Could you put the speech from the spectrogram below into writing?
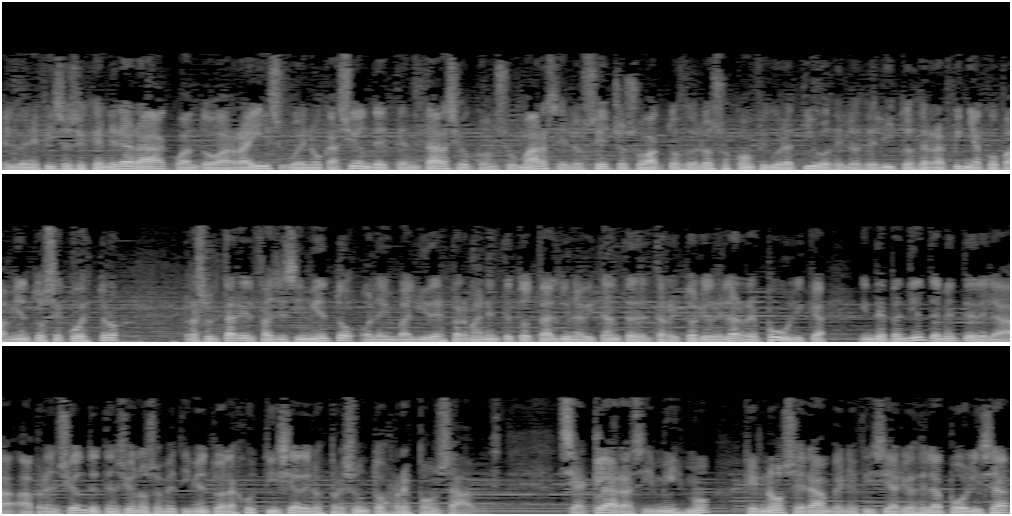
el beneficio se generará cuando a raíz o en ocasión de tentarse o consumarse los hechos o actos dolosos configurativos de los delitos de rapiña, copamiento o secuestro, resultar el fallecimiento o la invalidez permanente total de un habitante del territorio de la República, independientemente de la aprehensión, detención o sometimiento a la justicia de los presuntos responsables. Se aclara asimismo que no serán beneficiarios de la póliza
